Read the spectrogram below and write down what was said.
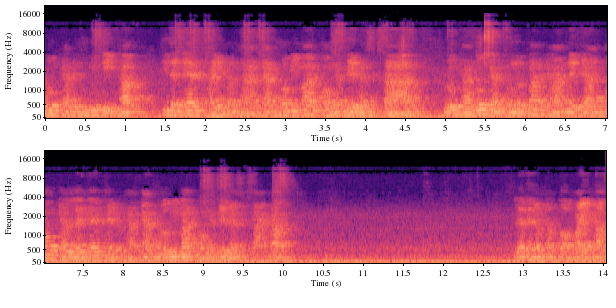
ร่วมกันในทุกมิติครับ ที่จะแก้ไขปัญหาการทะเลาะวิวาทของนักเรียนนักศึกษา รวมทั้งร่วมกันกำหนดมาตรการในการป้องกันและแก้ไขปัญหาการทะเลาะวิวาทของนักเรียนนักศึกษาครับ และในลำดับต่อไปครับ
